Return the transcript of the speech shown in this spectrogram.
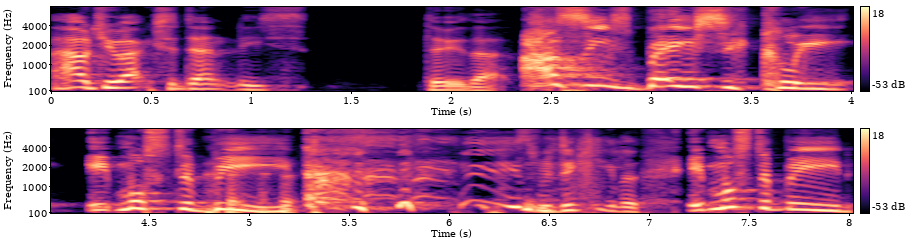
how do you accidentally do that? As he's basically, it must have been. it's ridiculous. It must have been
